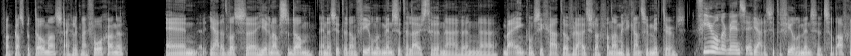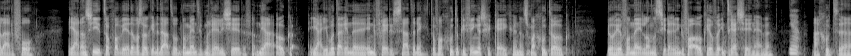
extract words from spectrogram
van Casper Thomas, eigenlijk mijn voorganger. En ja, dat was uh, hier in Amsterdam. En daar zitten dan 400 mensen te luisteren naar een uh, bijeenkomst die gaat over de uitslag van de Amerikaanse midterms. 400 mensen? Ja, daar zitten 400 mensen. Het zat afgeladen vol. Ja, dan zie je toch wel weer. Dat was ook inderdaad wat het moment dat ik me realiseerde van ja, ook, ja je wordt daar in de, in de Verenigde Staten denk ik toch wel goed op je vingers gekeken. Dat is maar goed ook. Door heel veel Nederlanders die daar in ieder geval ook heel veel interesse in hebben. Ja. Maar goed, uh,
